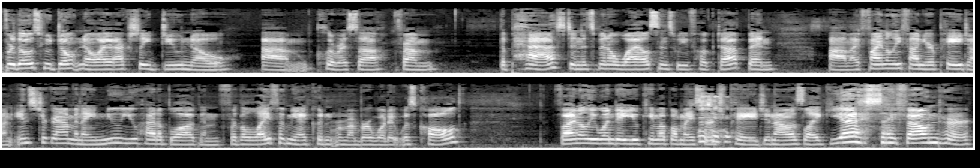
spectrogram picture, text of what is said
for those who don't know, I actually do know um, Clarissa from the past, and it's been a while since we've hooked up. And um, I finally found your page on Instagram, and I knew you had a blog, and for the life of me, I couldn't remember what it was called. Finally, one day you came up on my search page, and I was like, "Yes, I found her!"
